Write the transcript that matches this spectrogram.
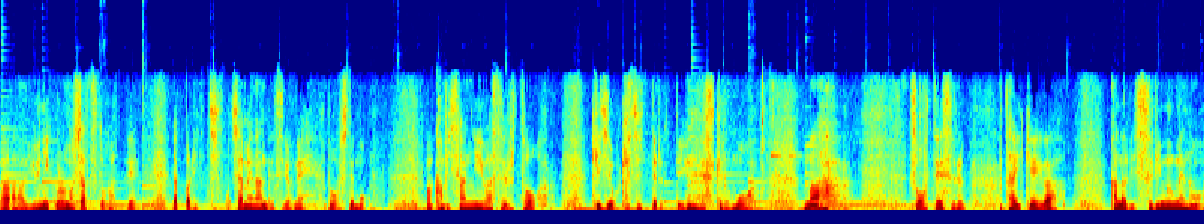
あユニクロのシャツとかって、やっぱりちっちゃめなんですよね、どうしても。まあ、かみさんに言わせると、生地をケチってるって言うんですけども、まあ、想定する体型がかなりスリムめの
